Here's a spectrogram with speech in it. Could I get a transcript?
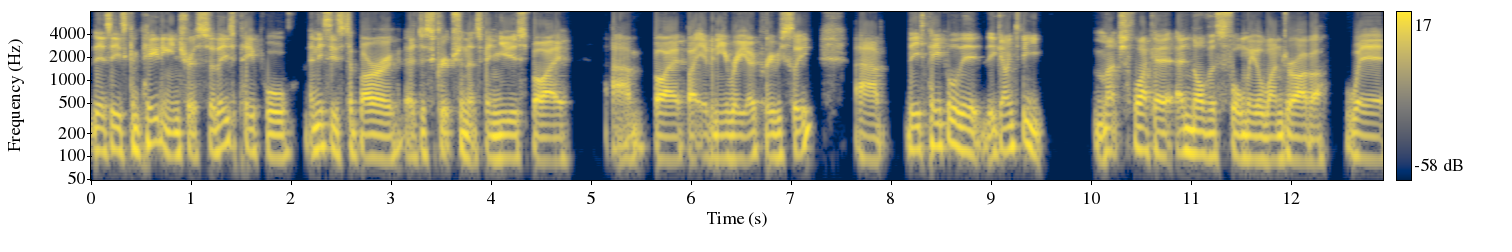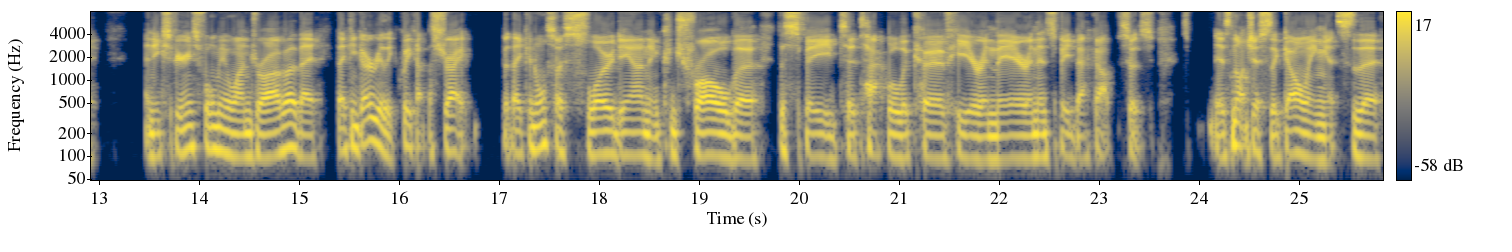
there's these competing interests. So these people, and this is to borrow a description that's been used by um, by by Ebony Rio previously. Uh, these people they're, they're, going to be much like a, a novice Formula One driver, where an experienced Formula One driver they they can go really quick up the straight, but they can also slow down and control the the speed to tackle the curve here and there and then speed back up. So it's it's not just the going, it's the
